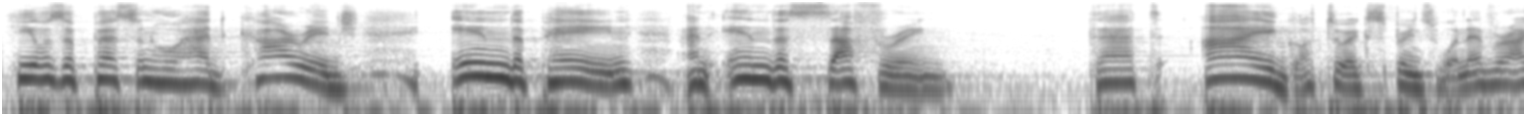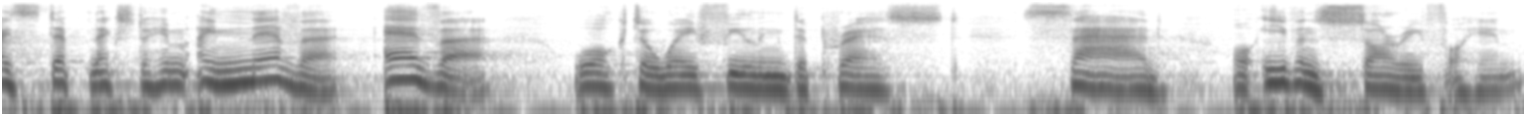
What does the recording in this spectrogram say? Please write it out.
he was a person who had courage in the pain and in the suffering that I got to experience whenever I stepped next to him. I never, ever walked away feeling depressed, sad, or even sorry for him.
